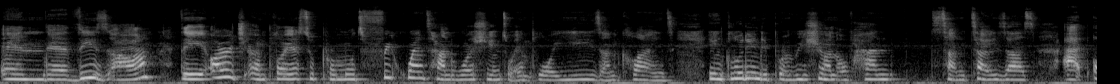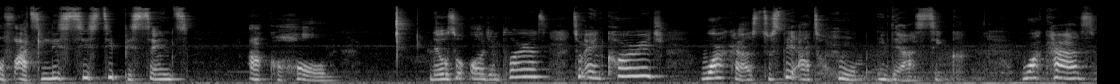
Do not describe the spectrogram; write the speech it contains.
And uh, these are they urge employers to promote frequent hand washing to employees and clients, including the provision of hand sanitizers at, of at least 60% alcohol. They also urge employers to encourage workers to stay at home if they are sick. Workers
